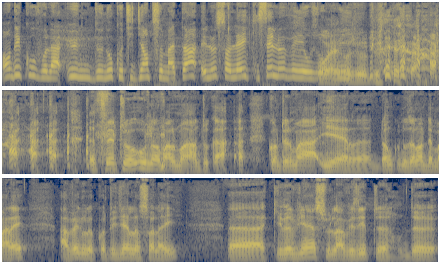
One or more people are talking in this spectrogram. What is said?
On découvre la une de nos quotidiens de ce matin et le soleil qui s'est levé aujourd'hui. Oui, aujourd'hui. Très tôt, ou normalement en tout cas, contrairement à hier. Donc nous allons démarrer avec le quotidien Le Soleil, euh, qui revient sur la visite de,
